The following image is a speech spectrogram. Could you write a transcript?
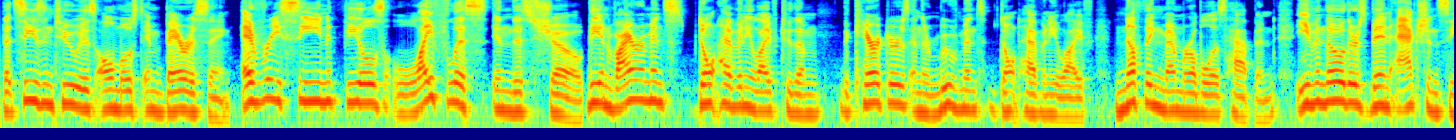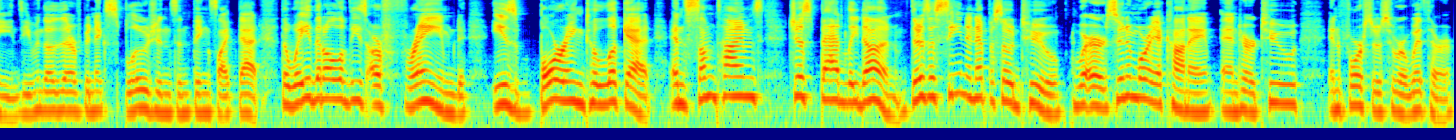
that season 2 is almost embarrassing. Every scene feels lifeless in this show. The environments don't have any life to them. The characters and their movements don't have any life. Nothing memorable has happened. Even though there's been action scenes, even though there have been explosions and things like that, the way that all of these are framed is boring to look at and sometimes just badly done. There's a scene in episode 2 where Tsunemori Akane and her two enforcers who are with her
